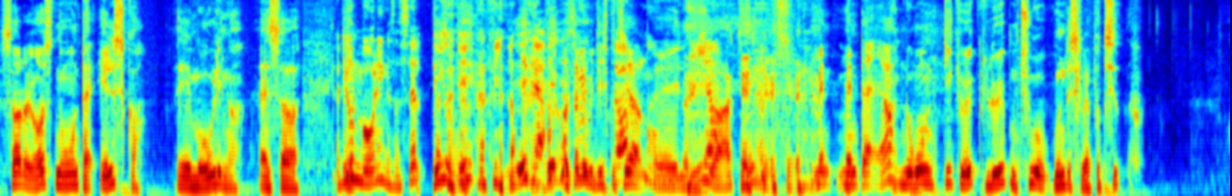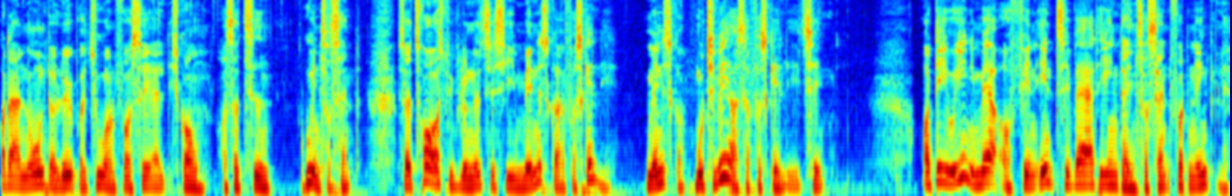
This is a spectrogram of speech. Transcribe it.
så er der jo også nogen, der elsker øh, målinger. Altså, og det er jo en måling af sig selv. Det er jo det. Profiler. Ikke? Ja. Og så kan vi diskutere øh, lige ja. ikke? Men, men der er nogen, de kan jo ikke løbe en tur, uden det skal være på tid. Og der er nogen, der løber i turen for at se alt i skoven, og så er tiden uinteressant. Så jeg tror også, vi bliver nødt til at sige, at mennesker er forskellige. Mennesker motiverer sig forskellige ting. Og det er jo egentlig med at finde ind til, hvad er det egentlig, der er interessant for den enkelte?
